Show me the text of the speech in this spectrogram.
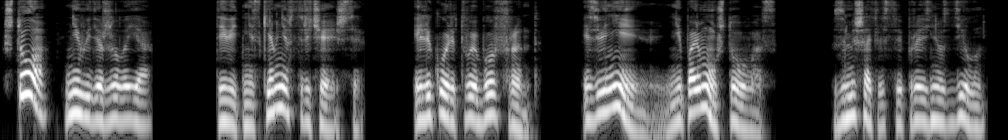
«Что?» — не выдержала я. «Ты ведь ни с кем не встречаешься? Или Кори твой бойфренд? Извини, не пойму, что у вас. — в замешательстве произнес Дилан.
